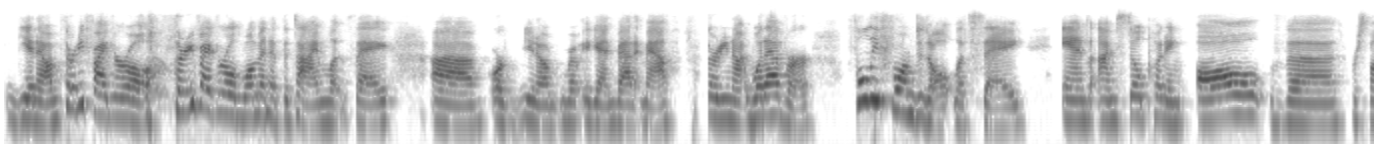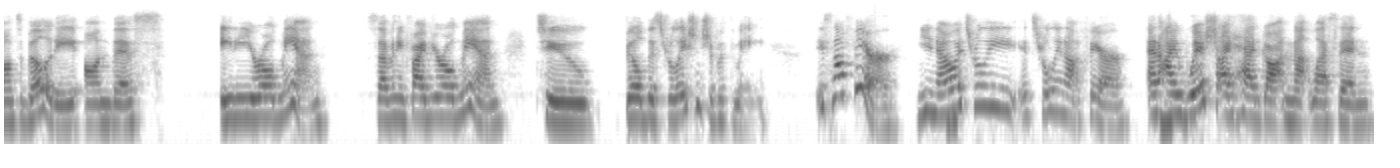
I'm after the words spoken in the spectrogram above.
You know i'm 35 year old 35 year old woman at the time let's say uh, or you know again bad at math 39 whatever fully formed adult, let's say, and I'm still putting all the responsibility on this 80 year old man, 75 year old man to build this relationship with me. It's not fair you know it's really it's really not fair. And i wish i had gotten that lesson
